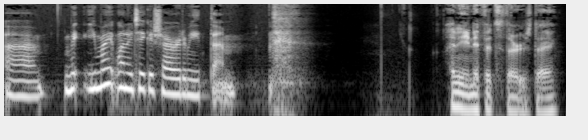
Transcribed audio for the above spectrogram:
um, you might want to take a shower to meet them. I mean, if it's Thursday.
